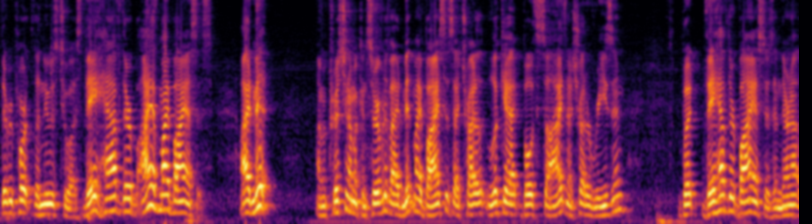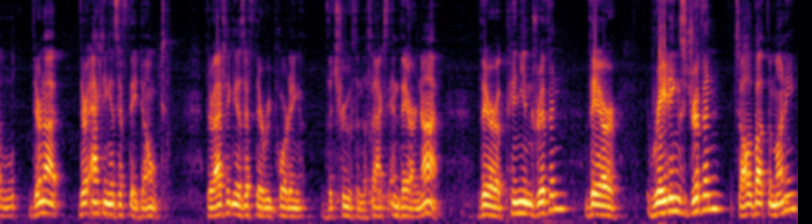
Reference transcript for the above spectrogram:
that report the news to us. They have their, I have my biases. I admit, I'm a Christian, I'm a conservative, I admit my biases. I try to look at both sides and I try to reason. But they have their biases and they're not, they're not, they're acting as if they don't. They're acting as if they're reporting the truth and the facts, and they are not. They're opinion driven, they're ratings driven, it's all about the money.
